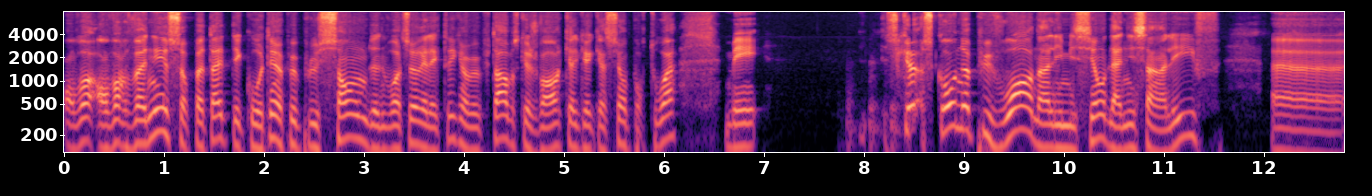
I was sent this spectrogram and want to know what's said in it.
on, va, on va revenir sur peut-être les côtés un peu plus sombres d'une voiture électrique un peu plus tard parce que je vais avoir quelques questions pour toi. Mais ce que ce qu'on a pu voir dans l'émission de la Nissan Leaf, euh,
